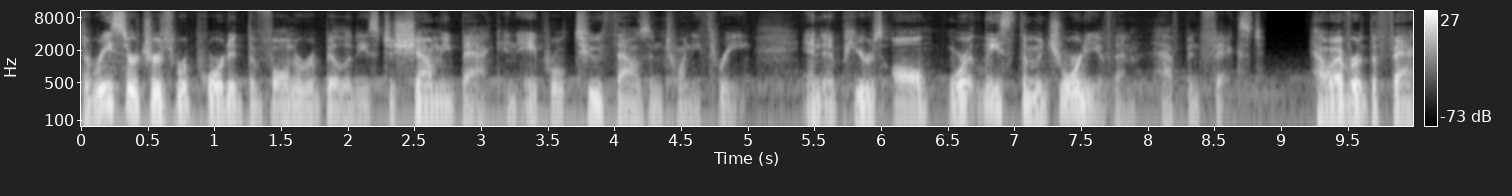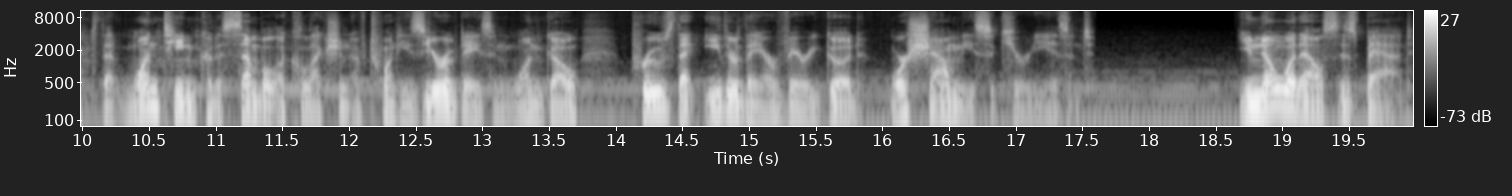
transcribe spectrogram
The researchers reported the vulnerabilities to Xiaomi back in April 2023, and it appears all, or at least the majority of them, have been fixed. However, the fact that one team could assemble a collection of 20 zero days in one go proves that either they are very good or Xiaomi's security isn't. You know what else is bad?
